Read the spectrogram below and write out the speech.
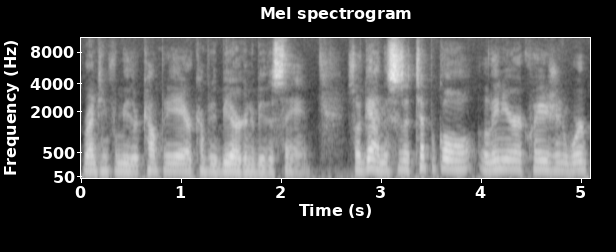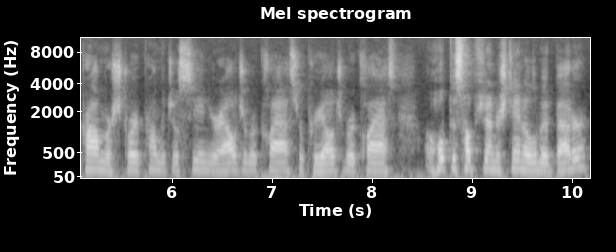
renting from either company A or company B are going to be the same. So again, this is a typical linear equation word problem or story problem that you'll see in your algebra class or pre-algebra class. I hope this helps you understand a little bit better.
